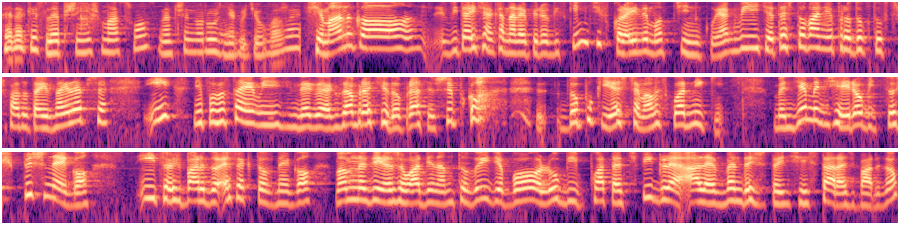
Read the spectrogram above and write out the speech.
Serek jest lepszy niż masło, znaczy no różnie ludzie uważają. Siemanko, witajcie na kanale Pierogi z Kimci w kolejnym odcinku. Jak widzicie testowanie produktów trwa tutaj w najlepsze i nie pozostaje mi nic innego jak zabrać się do pracy szybko, dopóki jeszcze mam składniki. Będziemy dzisiaj robić coś pysznego i coś bardzo efektownego. Mam nadzieję, że ładnie nam to wyjdzie, bo lubi płatać figle, ale będę się tutaj dzisiaj starać bardzo.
